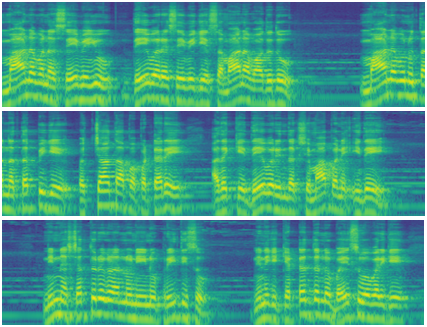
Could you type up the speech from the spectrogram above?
ಮಾನವನ ಸೇವೆಯು ದೇವರ ಸೇವೆಗೆ ಸಮಾನವಾದುದು. ಮಾನವನು ತನ್ನ ತಪ್ಪಿಗೆ ಪಶ್ಚಾತ್ತಾಪ ಪಟ್ಟರೆ ಅದಕ್ಕೆ ದೇವರಿಂದ ಕ್ಷಮಾಪಣೆ ಇದೆ. ನಿನ್ನ ಶತ್ರುಗಳನ್ನು ನೀನು ಪ್ರೀತಿಸು. ನಿನಗೆ ಕೆಟ್ಟದ್ದನ್ನು ಬಯಸುವವರಿಗೆ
